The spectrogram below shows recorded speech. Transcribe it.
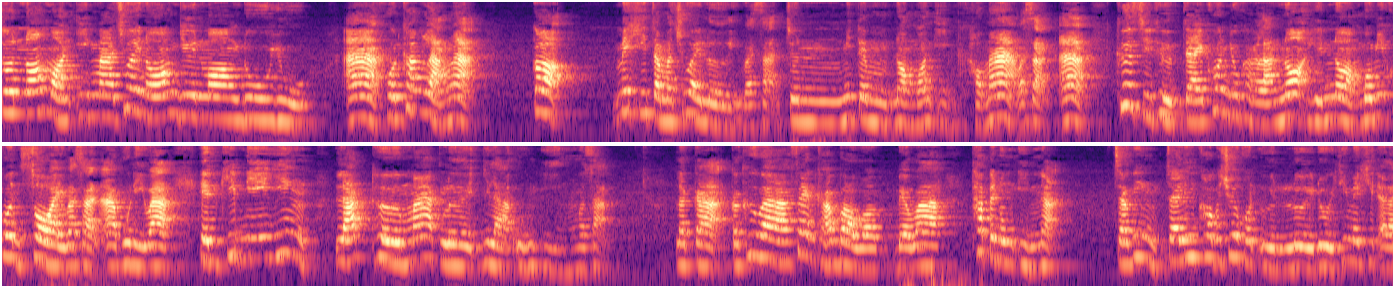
จนน้องหมอนอิงมาช่วยน้องยืนมองดูอยู่อ่าคนข้างหลังอะ ก็ ไม่คิดจะมาช่วยเลยวาสันจนมีเต็มน้องมอนอีกเขามาวาสันอะคือสิถือใจคนอยู่ข้างหลังเนาะเห็นน้องบ่มีคนซอยวาสันอะผู้นี้ว่า เห็นคลิปนี้ยิ่งรักเธอมากเลยอีหลาอุงอิงวาสันล้วก็ก็คือว่าแฟนเขาบอกว่าแบบว่าถ้าเป็นอุงอิงน่ะ จะวิ่งจะรีบเข้าไปช่วยคนอื่นเลยโดยที่ไม่คิดอะไร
